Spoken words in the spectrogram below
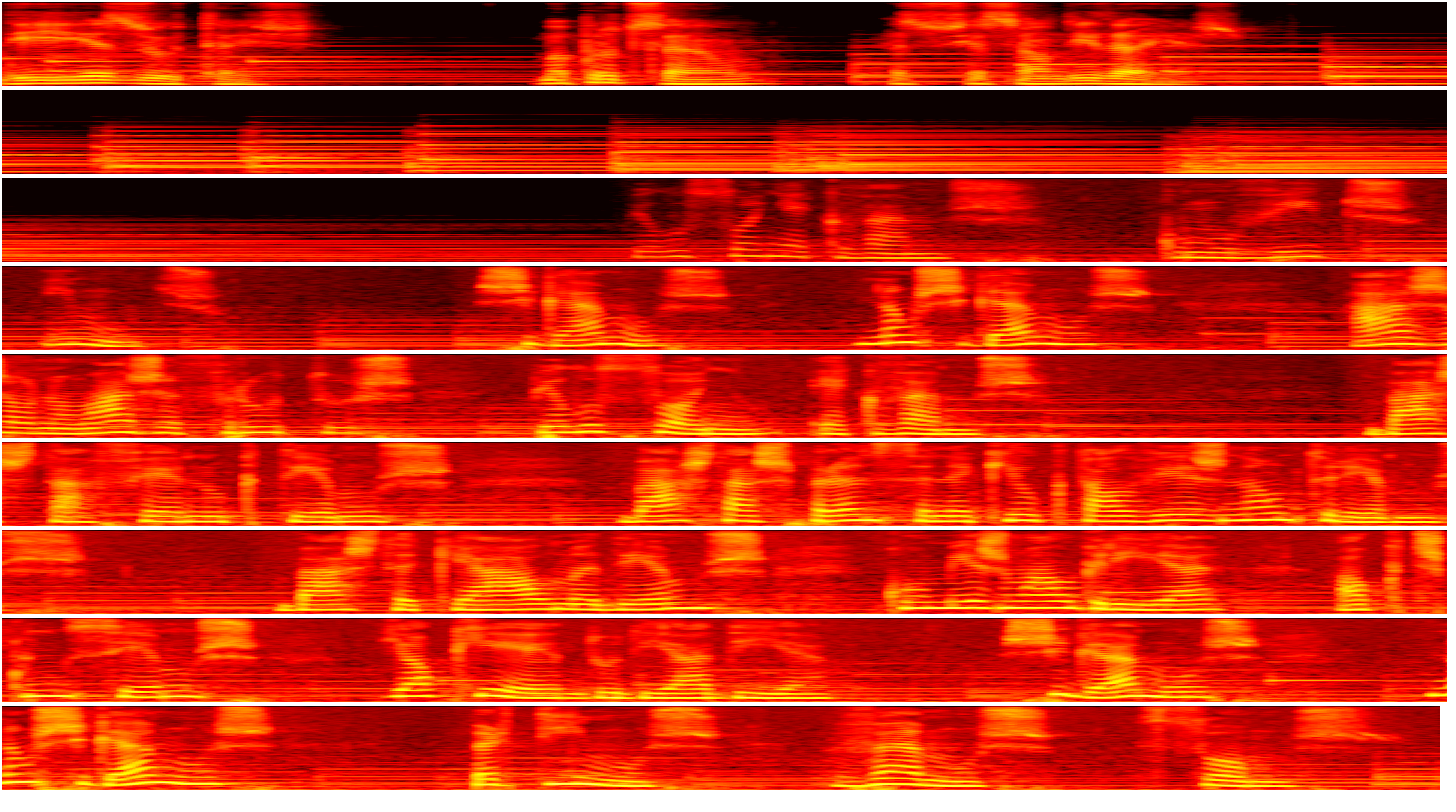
Dias Úteis, uma produção, associação de ideias. Pelo sonho é que vamos, comovidos e mudos. Chegamos? Não chegamos? Haja ou não haja frutos, pelo sonho é que vamos. Basta a fé no que temos, basta a esperança naquilo que talvez não teremos Basta que a alma demos com a mesma alegria ao que desconhecemos e ao que é do dia a dia. Chegamos, não chegamos, partimos, vamos, somos.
